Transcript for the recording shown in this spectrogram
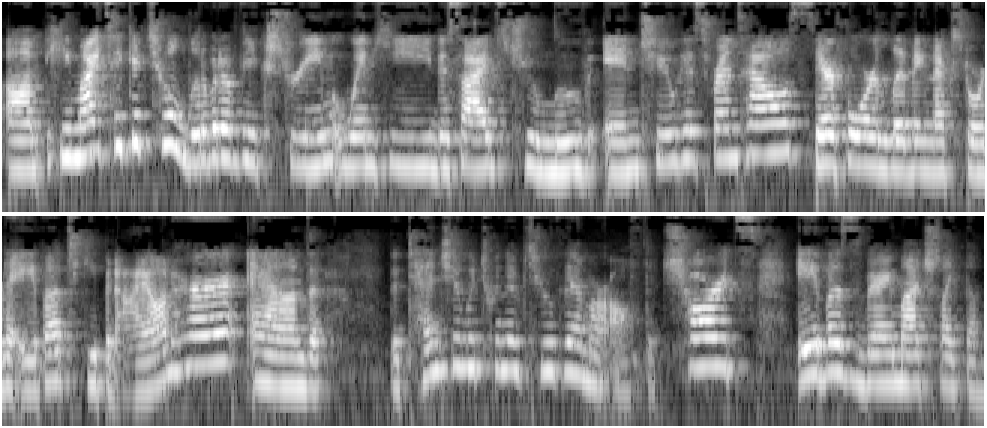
um, he might take it to a little bit of the extreme when he decides to move into his friend's house, therefore living next door to Ava to keep an eye on her. And the tension between the two of them are off the charts. Ava's very much like the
